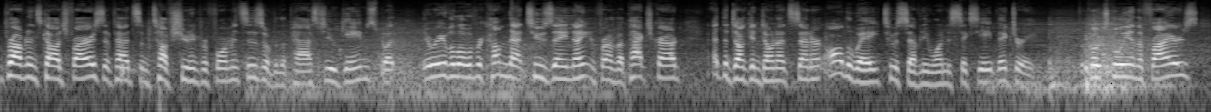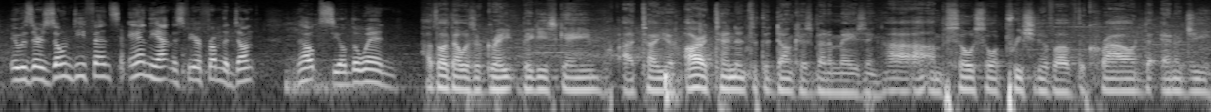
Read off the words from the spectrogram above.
The Providence College Friars have had some tough shooting performances over the past few games, but they were able to overcome that Tuesday night in front of a packed crowd at the Dunkin' Donuts Center all the way to a 71 68 victory. For Coach Cooley and the Friars, it was their zone defense and the atmosphere from the dunk that helped seal the win. I thought that was a great Big East game. I tell you, our attendance at the dunk has been amazing. I, am so, so appreciative of the crowd, the energy.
